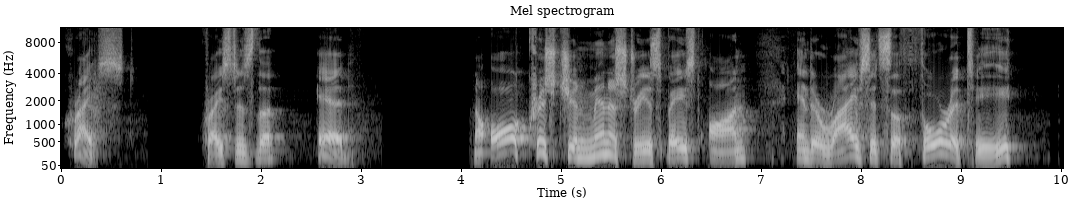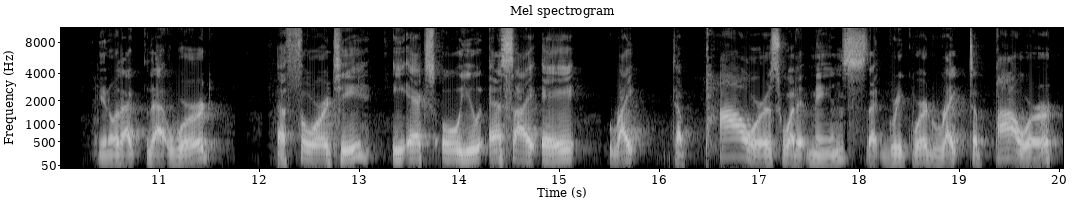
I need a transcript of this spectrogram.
Christ. Christ is the head. Now, all Christian ministry is based on and derives its authority. You know that, that word, authority, E X O U S I A, right to power is what it means, that Greek word, right to power,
